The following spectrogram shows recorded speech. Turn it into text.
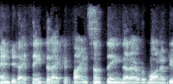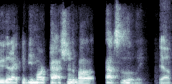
And did i think that i could find something that i would want to do that i could be more passionate about? Absolutely. Yeah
